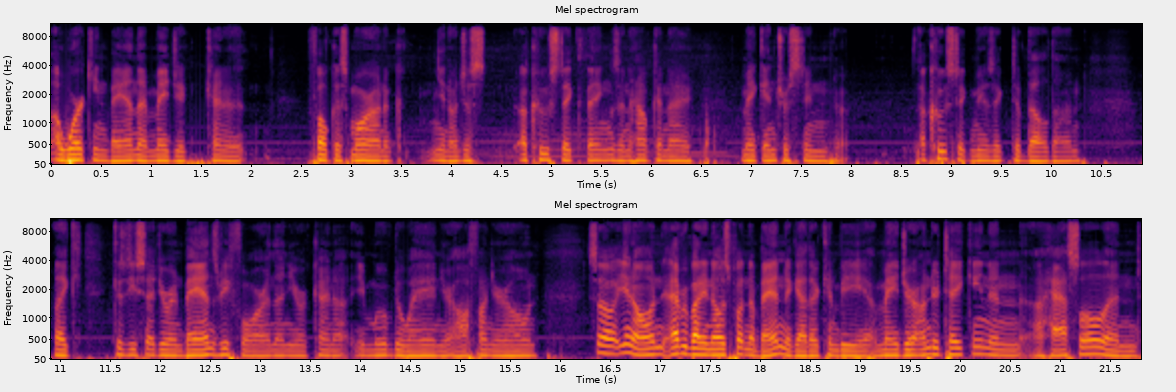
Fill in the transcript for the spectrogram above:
a working band that made you kind of focus more on, a you know, just acoustic things and how can I make interesting uh, acoustic music to build on? Like, because you said you were in bands before, and then you were kind of you moved away and you're off on your own. So you know, and everybody knows putting a band together can be a major undertaking and a hassle and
